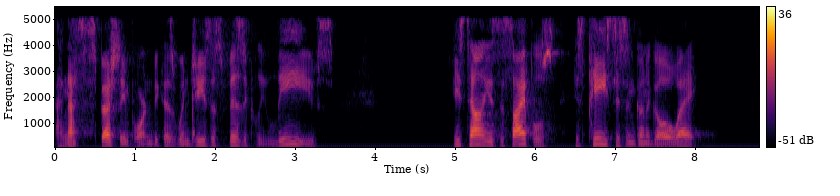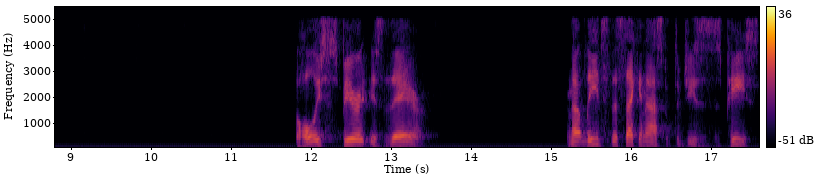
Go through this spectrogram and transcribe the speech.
And that's especially important because when Jesus physically leaves, He's telling His disciples, his peace isn't going to go away. The Holy Spirit is there. And that leads to the second aspect of Jesus' peace.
